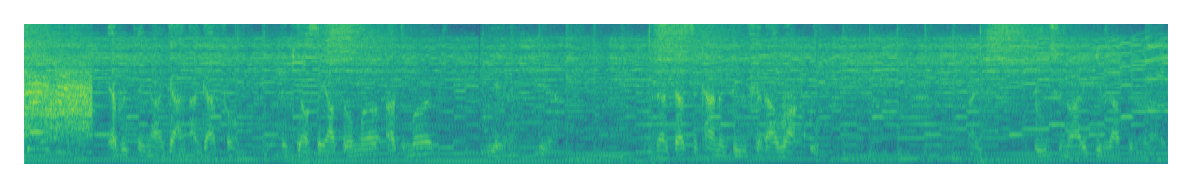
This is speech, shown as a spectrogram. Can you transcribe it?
shape. Everything I got, I got from, I think y'all say out the mud, out the mud. Yeah, yeah. That, that's the kind of dudes that I rock with. Like, dudes who know how to get it out the mud.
